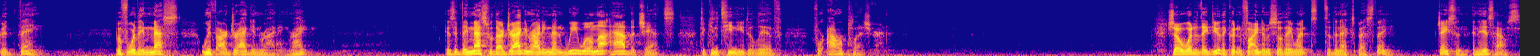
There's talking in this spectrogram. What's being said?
good thing, before they mess with our dragon riding, right? Because if they mess with our dragon riding, then we will not have the chance to continue to live for our pleasure. So, what did they do? They couldn't find him, so they went to the next best thing Jason and his house.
